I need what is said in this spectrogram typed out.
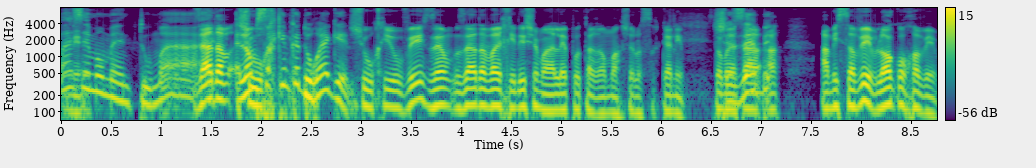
מה אני- זה מומנטום? מה... זה הדבר- לא שהוא- משחקים כדורגל. שהוא חיובי, זה, זה הדבר היחידי שמעלה פה את הרמה של השחקנים. זאת אומרת, ב- המסביב, לא הכוכבים,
